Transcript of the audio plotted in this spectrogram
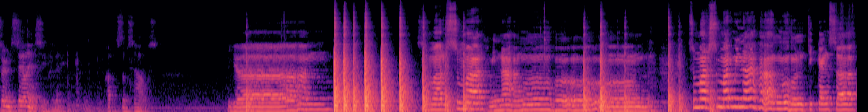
certain saliency for me. Puppets themselves. yan. Semar semar minahangun semar semar minahangun tikang sar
